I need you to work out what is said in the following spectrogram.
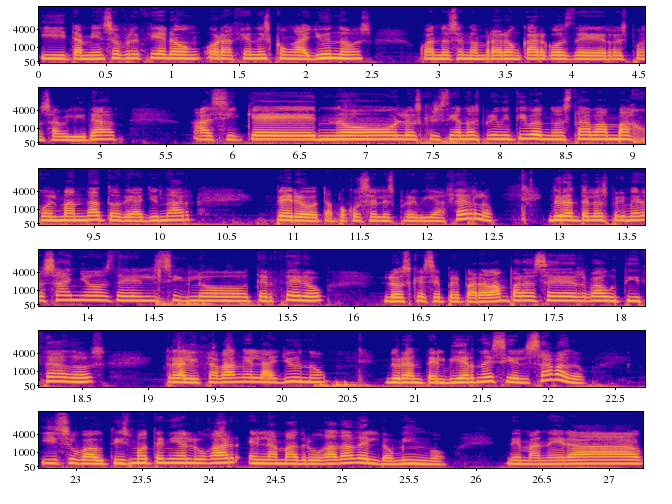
Y también se ofrecieron oraciones con ayunos cuando se nombraron cargos de responsabilidad. Así que no, los cristianos primitivos no estaban bajo el mandato de ayunar, pero tampoco se les prohibía hacerlo. Durante los primeros años del siglo III, los que se preparaban para ser bautizados realizaban el ayuno durante el viernes y el sábado, y su bautismo tenía lugar en la madrugada del domingo, de manera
